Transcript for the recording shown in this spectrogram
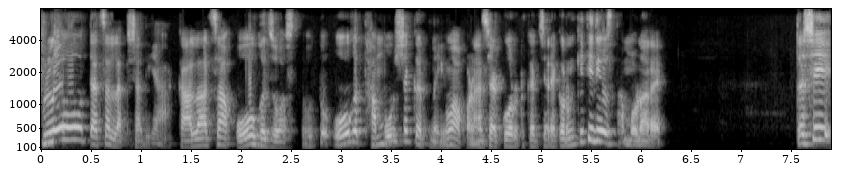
फ्लो त्याचा लक्षात घ्या. कालाचा ओघ जो असतो तो ओघ थांबवू शकत नाही हो आपण. अशा कोर्ट कचेऱ्या करून किती दिवस थांबवणार आहे? तसे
